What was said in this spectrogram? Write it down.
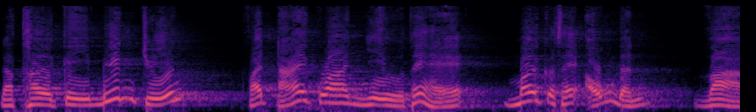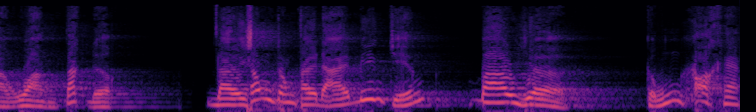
là thời kỳ biến chuyển, phải trải qua nhiều thế hệ mới có thể ổn định và hoàn tất được. Đời sống trong thời đại biến chuyển bao giờ cũng khó khăn.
